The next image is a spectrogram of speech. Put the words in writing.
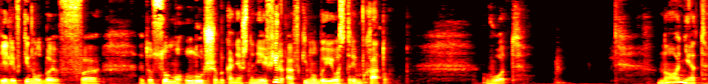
Или вкинул бы в эту сумму, лучше бы, конечно, не эфир, а вкинул бы ее стрим в хату. Вот. Но нет.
